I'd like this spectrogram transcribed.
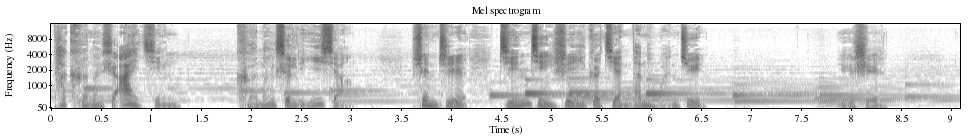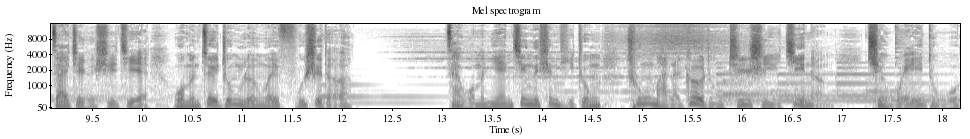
它可能是爱情，可能是理想，甚至仅仅是一个简单的玩具。于是，在这个世界，我们最终沦为浮士德。在我们年轻的身体中充满了各种知识与技能，却唯独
